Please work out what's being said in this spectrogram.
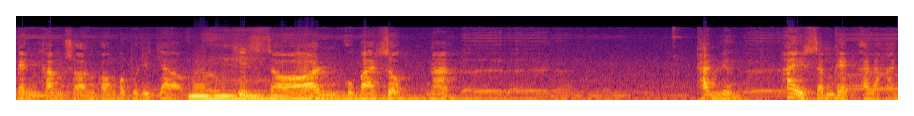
เป็นคำสอนของพระพุทธเจ้า ที่สอนอุบาสกนะ ท่านหนึ่งให้สำเร็จอรหัน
